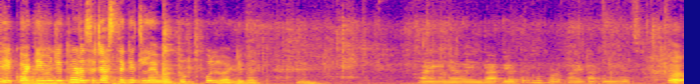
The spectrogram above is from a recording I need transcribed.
एक वाटी म्हणजे थोडंसं जास्त घेतलंय मग तू? फुल वाटी भर. आणि नवीन लागलं तर मग थोडं पाणी टाकून घ्यायचं. हां.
